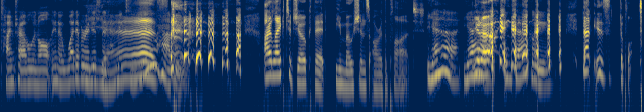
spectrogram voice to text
time travel and all you know whatever it is yes. that makes you happy I like to joke that emotions are the plot. Yeah, yeah. You know? exactly. that is the plot.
